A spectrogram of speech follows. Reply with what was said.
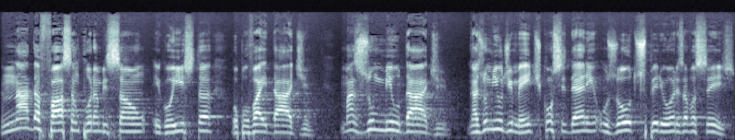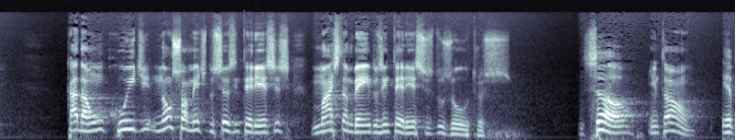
Nada façam por ambição egoísta ou por vaidade, mas humildade, mas humildemente considerem os outros superiores a vocês. Cada um cuide não somente dos seus interesses, mas também dos interesses dos outros. So, Então, if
